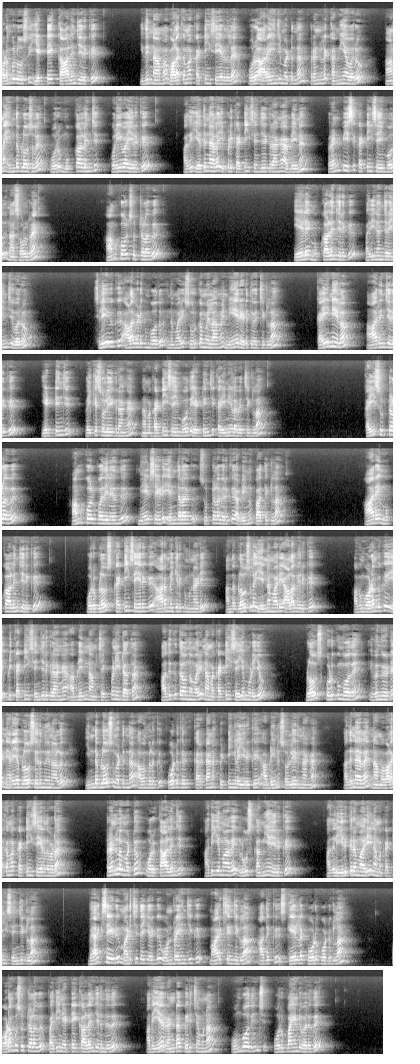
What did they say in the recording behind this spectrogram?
உடம்பு லூஸு எட்டே கால் இன்ச் இருக்குது இது நாம் வழக்கமாக கட்டிங் செய்கிறதுல ஒரு அரை இன்ச்சு மட்டும்தான் ஃப்ரண்டில் கம்மியாக வரும். ஆனால் இந்த ப்ளவுஸில் ஒரு முக்கால் இன்ச்சு குறைவாக இருக்குது அது எதனால் இப்படி கட்டிங் செஞ்சுருக்கிறாங்க அப்படின்னு ஃப்ரண்ட் பீஸு கட்டிங் செய்யும்போது நான் சொல்கிறேன் ஆம்கோல் சுற்றளவு ஏழே முக்கால் இன்ச்சு இருக்குது பதினஞ்சரை இன்ச்சு வரும். ஸ்லீவுக்கு அளவெடுக்கும் போதும் இந்த மாதிரி சுருக்கம் இல்லாமல் நேர் எடுத்து வச்சுக்கலாம். கை நீளம் ஆறு இன்ச்சு இருக்குது எட்டு இன்ச்சு வைக்க சொல்லியிருக்கிறாங்க. நம்ம கட்டிங் செய்யும்போது எட்டு இன்ச்சு கை நீளம் வச்சுக்கலாம். கை சுற்றளவு ஆம்கோல் பகுதியிலேருந்து மேல் சைடு எந்த அளவுக்கு சுற்றளவு இருக்குது அப்படின்னு பார்த்துக்கலாம். ஆறே முக்கால் இன்ச்சு இருக்குது ஒரு ப்ளவுஸ் கட்டிங் செய்கிறதுக்கு ஆரம்பிக்கிறதுக்கு முன்னாடி அந்த ப்ளவுஸில் என்ன மாதிரி அளவு இருக்குது அவங்க உடம்புக்கு எப்படி கட்டிங் செஞ்சுருக்கிறாங்க அப்படின்னு நாம் செக் பண்ணிட்டா தான் அதுக்கு தகுந்த மாதிரி நம்ம கட்டிங் செய்ய முடியும். ப்ளவுஸ் கொடுக்கும்போதே இவங்ககிட்ட நிறைய ப்ளவுஸ் இருந்ததுனாலும் இந்த ப்ளவுஸ் மட்டும்தான் அவங்களுக்கு போட்டுக்கிறதுக்கு கரெக்டான ஃபிட்டிங்கில் இருக்குது அப்படின்னு சொல்லியிருந்தாங்க. அதனால் நாம் வழக்கமாக கட்டிங் செய்கிறத விட ஃப்ரண்டில் மட்டும் ஒரு காலஞ்சு அதிகமாகவே லூஸ் கம்மியாக இருக்குது அதில் இருக்கிற மாதிரியே நம்ம கட்டிங் செஞ்சுக்கலாம். பேக் சைடு மடித்து தைக்கிறதுக்கு ஒன்றரை இன்ச்சுக்கு மார்க் செஞ்சுக்கலாம். அதுக்கு ஸ்கேலில் கோடு போட்டுக்கலாம். உடம்பு சுற்றளவு பதினெட்டே கால் இன்ச் இருந்தது. அதையே ரெண்டாக பிரித்தோம்னா ஒம்பது இன்ச் ஒரு பாயிண்ட் வருது.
